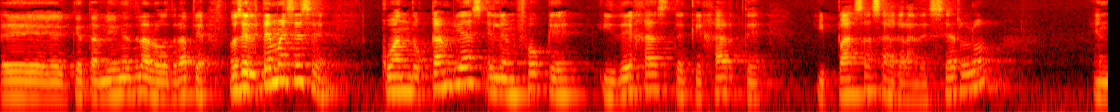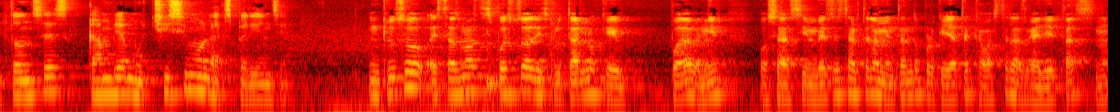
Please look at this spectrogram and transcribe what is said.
eh, que también es de la logoterapia. O sea, el tema es ese. Cuando cambias el enfoque y dejas de quejarte y pasas a agradecerlo, entonces cambia muchísimo la experiencia. Incluso estás más dispuesto a disfrutar lo que pueda venir. O sea, si en vez de estarte lamentando porque ya te acabaste las galletas, ¿no?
